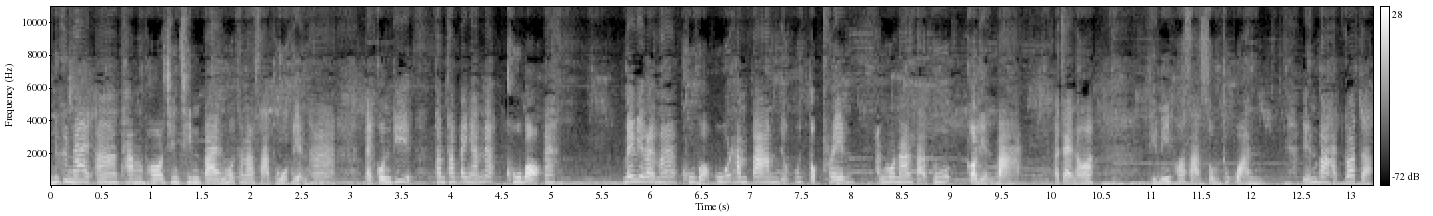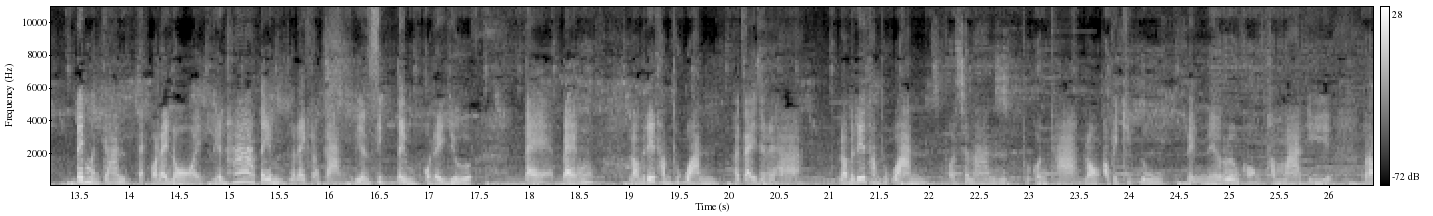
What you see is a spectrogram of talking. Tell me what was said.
นึกขึ้นได้อ่าทำพอชินชินไปอนุโมทนาสาธุเหรียญห้าแต่คนที่ทำทำไปงั้นน่ะครูบอกไง ไม่มีอะไรมากครูบอกกูก็ทำตามเดี๋ยวกูตกเทรนด์อนุโมนาสาธุก็เหรียญบาทเข้าใจเนาะทีนี้พอสะสมทุกวันเหรียญบาทก็จะเต็มเหมือนกัน แต่ก็ได้น้อยเหรียญห้าเต็มก็ได้กลางๆเหรียญสิบเต็มก็ได้เยอะ แต่แบงค์เราไม่ได้ทำทุกวันเข้าใจใช่ไหมคะเราไม่ได้ทำทุกวัน เพราะฉะนั้นทุกคนคะลองเอาไปคิดดูเป็นในเรื่องของธรรมะที่เรา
